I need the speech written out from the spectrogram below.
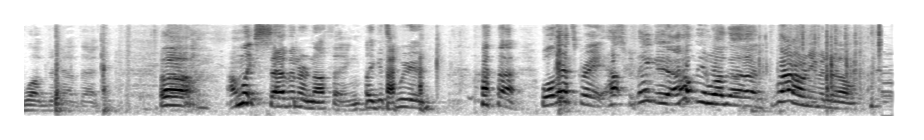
love to have that. Uh, I'm like seven or nothing. Like it's weird. well, that's great. Help, thank you. Help me and welcome. I don't even know.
